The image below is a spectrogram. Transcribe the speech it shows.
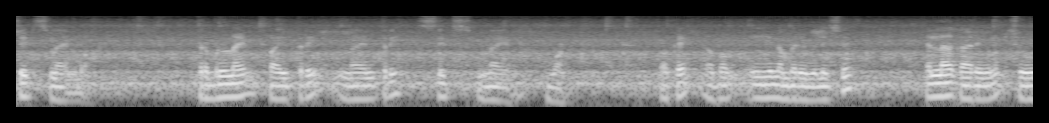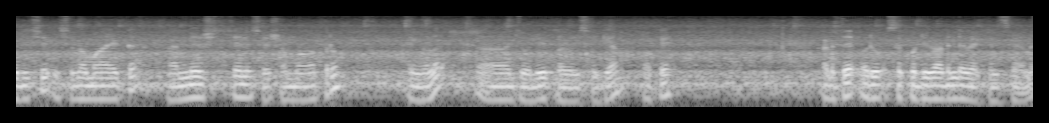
six nine one triple nine five three nine three six nine one okay അപ്പം ഈ നമ്പറിൽ വിളിച്ച് എല്ലാ കാര്യങ്ങളും ചോദിച്ച് വിശദമായിട്ട് അന്വേഷിച്ചതിന് ശേഷം മാത്രം നിങ്ങൾ ജോലിയിൽ പ്രവേശിക്കുക. ഓക്കെ അടുത്ത ഒരു സെക്യൂരിറ്റി ഗാർഡിന്റെ വേക്കൻസിയാണ്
